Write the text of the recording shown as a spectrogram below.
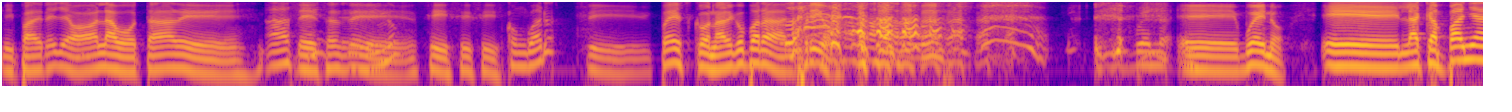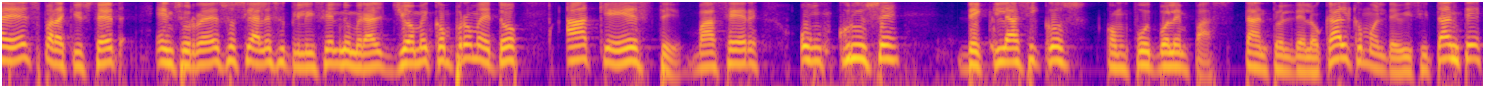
Mi padre llevaba la bota de, Ah, de ¿sí? esas ¿De? Sí, sí, sí. ¿Con guaro? Sí, pues con algo para el frío. Bueno, Eh, bueno, eh, la campaña es para que usted en sus redes sociales utilice el numeral Yo me comprometo a que este va a ser un cruce de clásicos con fútbol en paz, tanto el de local como el de visitante.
